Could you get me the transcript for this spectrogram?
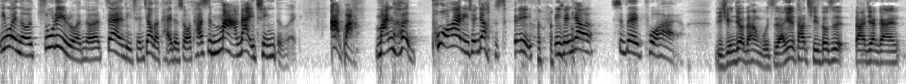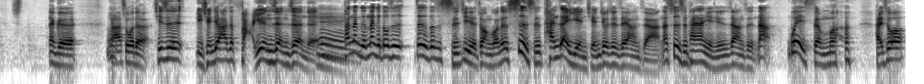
因为呢，朱立伦呢在李全教的台的时候，他是骂赖清德，哎，阿爸蛮横，迫害李全教，所以李全教。是被迫害啊？李全教当然不是啊，因为他其实都是大家刚刚那个大家说的，其实李全教他是法院认证的，嗯，他那个那个都是这个都是实际的状况，那事实摊在眼前就是这样子啊。那事实摊在眼前是这样子，那为什么 还说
